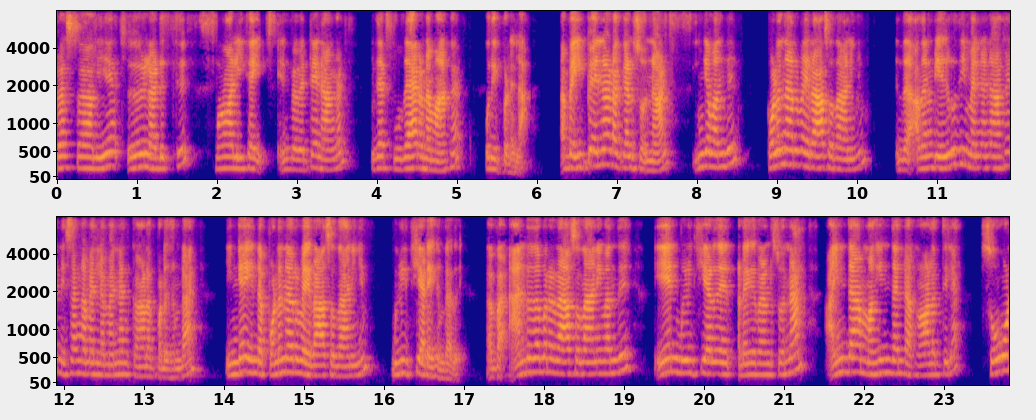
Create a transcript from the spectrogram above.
பிரசாதிய ஏழு அடுக்கு மாளிகை என்பவற்றை நாங்கள் இதற்கு உதாரணமாக குறிப்பிடலாம். அப்ப இப்ப என்ன நடக்குன்னு சொன்னால் இங்க வந்து புலனர்வை ராசதானியும் இந்த அதனுடைய இறுதி மன்னனாக நிசங்கமெல்ல மன்னன் காணப்படுகின்றான். இங்கே இந்த புலனறுவை ராசதானியும் வீழ்ச்சி அடைகின்றது. அப்ப அன்றதபுர ராசதானி வந்து ஏன் வீழ்ச்சி அடை அடைகிறான்னு சொன்னால் ஐந்தாம் மகிந்தன்ற காலத்தில் சோழ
